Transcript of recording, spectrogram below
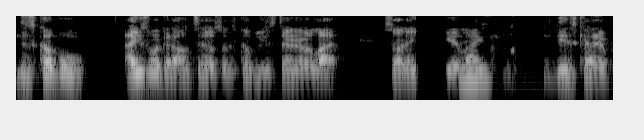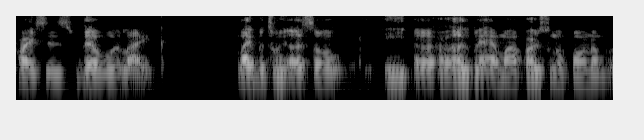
this couple. I used to work at a hotel, so this couple used to stay there a lot. So they get like mm-hmm. discounted prices that would like like between us. So he uh, her husband had my personal phone number,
